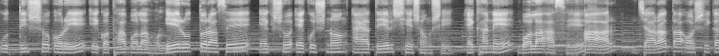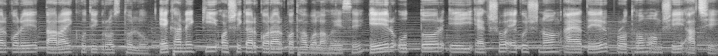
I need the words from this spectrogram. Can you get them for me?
উদ্দেশ্য করে এ কথা বলা হলো? এর উত্তর আছে একশো একুশ নং আয়াতের শেষ অংশে। এখানে বলা আছে, আর যারা তা অস্বীকার করে, তারাই ক্ষতিগ্রস্ত লোক। এখানে কি অস্বীকার করার কথা বলা হয়েছে? এর উত্তর এই একশো একুশ নং আয়াতের প্রথম অংশে আছে।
